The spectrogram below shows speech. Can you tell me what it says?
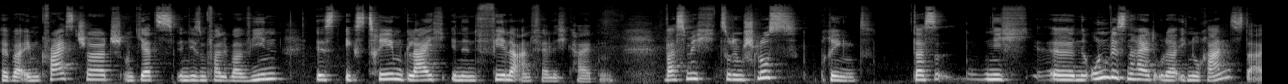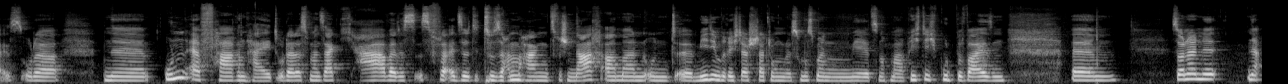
über eben Christchurch und jetzt in diesem Fall über Wien, ist extrem gleich in den Fehleranfälligkeiten. Was mich zu dem Schluss bringt, dass nicht äh, eine Unwissenheit oder Ignoranz da ist oder eine Unerfahrenheit oder dass man sagt, ja, aber das ist also der Zusammenhang zwischen Nachahmern und äh, Medienberichterstattung, das muss man mir jetzt noch mal richtig gut beweisen, ähm, sondern eine, eine,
